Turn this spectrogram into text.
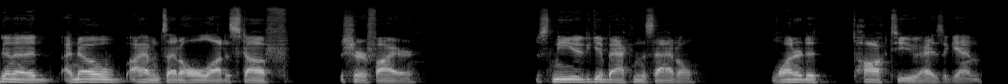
gonna I know I haven't said a whole lot of stuff, surefire. Just needed to get back in the saddle. Wanted to talk to you guys again.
